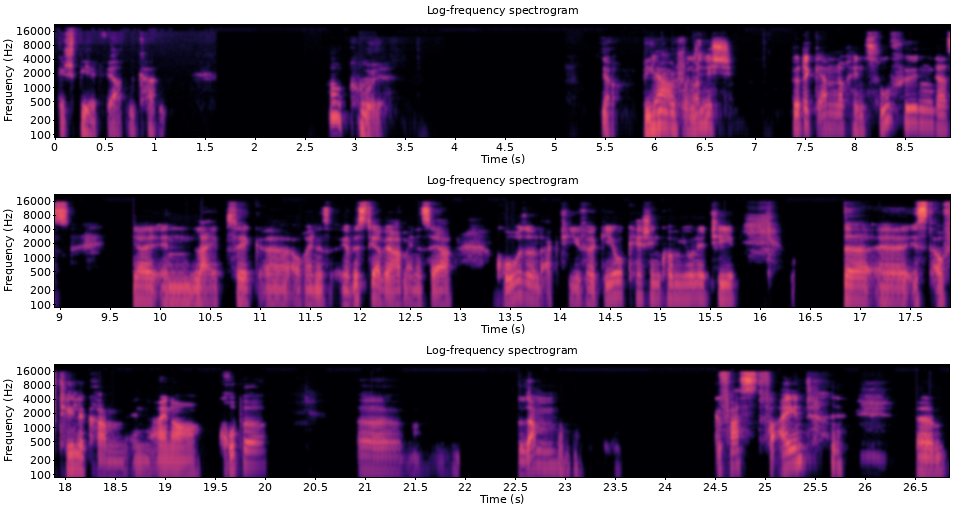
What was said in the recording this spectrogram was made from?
gespielt werden kann. Oh, cool. Ja, bin ja, gespannt. und ich würde gerne noch hinzufügen, dass wir in Leipzig äh, auch eine, ihr wisst ja, wir haben eine sehr große und aktive Geocaching-Community. Äh, ist auf Telegram in einer Gruppe äh, zusammengefasst, vereint. ähm,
